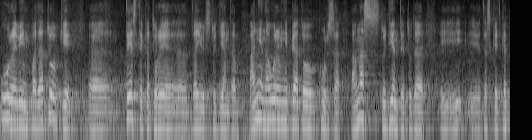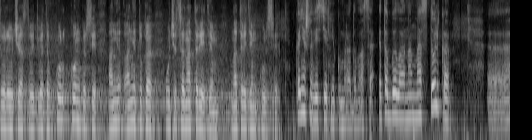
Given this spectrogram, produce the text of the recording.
уровень подготовки, э, тесты, которые э, дают студентам, они на уровне пятого курса. А у нас студенты туда, и, и, и, так сказать, которые участвуют в этом кур- конкурсе, они, они только учатся на третьем, на третьем курсе. Конечно, весь техникум радовался. Это было настолько, э,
